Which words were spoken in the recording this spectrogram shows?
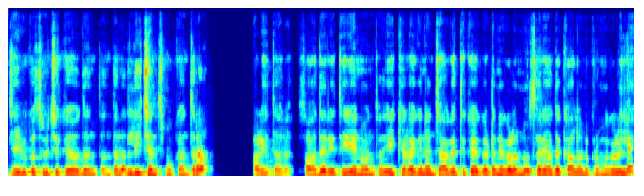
ಜೈವಿಕ ಸೂಚಕ ಯಾವ್ದಂತಂದ್ರೆ ಲೀಚೆನ್ಸ್ ಮುಖಾಂತರ ಅಳಿತಾರೆ. ಸೊ ಅದೇ ರೀತಿ ಏನು ಅಂತ ಈ ಕೆಳಗಿನ ಜಾಗತಿಕ ಘಟನೆಗಳನ್ನು ಸರಿಯಾದ ಕಾಲಾನುಕ್ರಮಗಳಲ್ಲಿ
